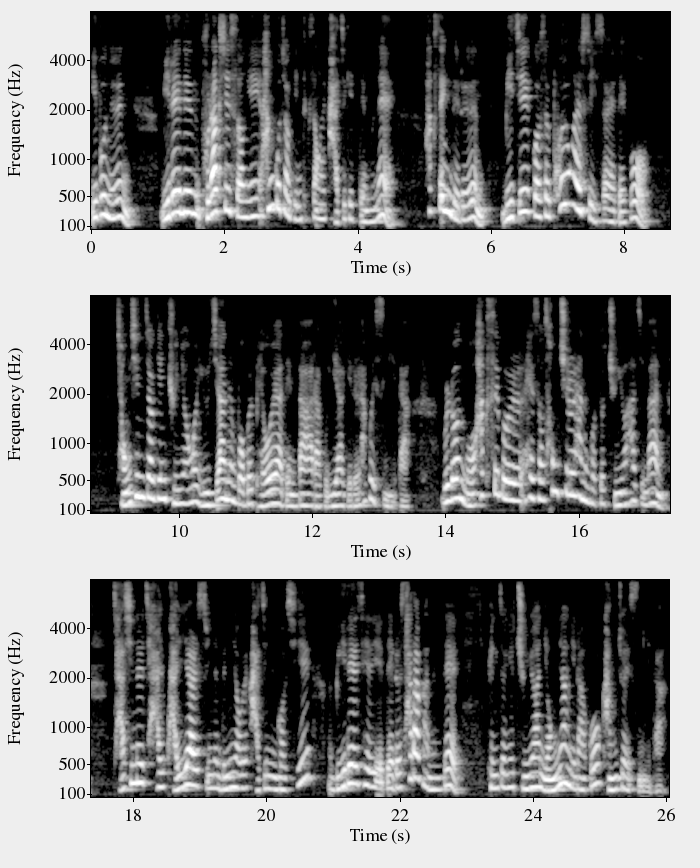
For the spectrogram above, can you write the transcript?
이분은 미래는 불확실성이 항구적인 특성을 가지기 때문에 학생들은 미지의 것을 포용할 수 있어야 되고 정신적인 균형을 유지하는 법을 배워야 된다라고 이야기를 하고 있습니다. 물론 뭐 학습을 해서 성취를 하는 것도 중요하지만 자신을 잘 관리할 수 있는 능력을 가지는 것이 미래 세대를 살아가는데 굉장히 중요한 역량이라고 강조했습니다.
